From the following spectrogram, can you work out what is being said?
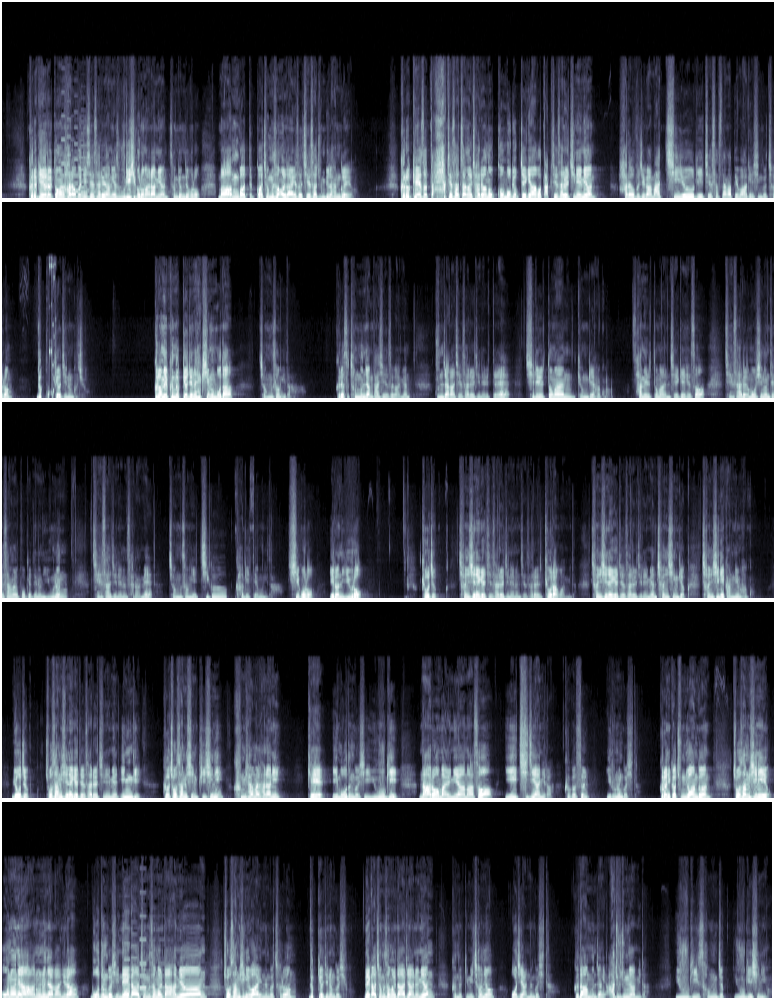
그렇게 열흘 동안 할아버지 제사를 향해서 우리식으로 말하면 성경적으로 마음과 뜻과 정성을 다해서 제사 준비를 한 거예요. 그렇게 해서 딱 제사장을 차려놓고 목욕 제기하고 딱 제사를 지내면 할아버지가 마치 여기 제사상 앞에 와 계신 것처럼 느껴지는 거죠. 그러면 그 느껴지는 핵심은 뭐다? 정성이다. 그래서 첫 문장 다시 해석하면 군자가 제사를 지낼 때 7일 동안 경계하고 3일 동안 재개해서 제사를 모시는 대상을 보게 되는 이유는 제사 지내는 사람의 정성이 지극하기 때문이다. 시고로 이런 이유로 교즉 천신에게 제사를 지내는 제사를 교라고 합니다. 천신에게 제사를 지내면 천신격, 천신이 강림하고 묘즉 조상신에게 제사를 지내면 인귀, 그 조상신 귀신이 흠향을 하나니 개 이 모든 것이 유기 나로 말미암아서 이 치지하니라 그것을 이루는 것이다. 그러니까 중요한 건 조상신이 오느냐 안 오느냐가 아니라 모든 것이 내가 정성을 다하면 조상신이 와 있는 것처럼 느껴지는 것이고 내가 정성을 다하지 않으면 그 느낌이 전혀 오지 않는 것이다. 그 다음 문장이 아주 중요합니다. 유기 성즉 유기신이요.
